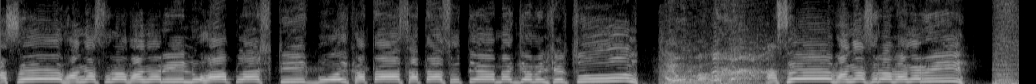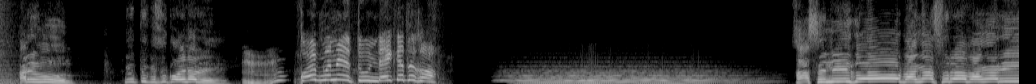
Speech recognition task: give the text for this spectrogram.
আছে ভাঙাচুরা ভাঙারি লোহা প্লাস্টিক বই খাতা ছাতা সুতে মাগ্যা মানুষের চুল। আছে ভাঙাচুরা ভাঙারি। আরে ভুল কেউ তো কিছু কয় না রে। কই মানে তুমি দেখে দেখো আসেনি গো ভাঙাচুরা ভাঙারি।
